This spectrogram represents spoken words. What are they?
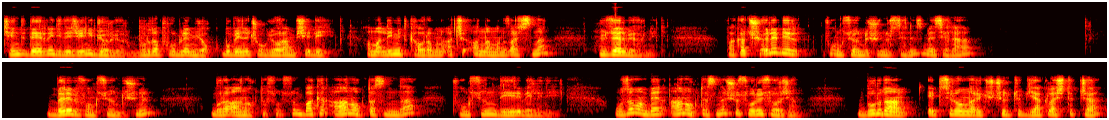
kendi değerine gideceğini görüyorum. Burada problem yok. Bu beni çok yoran bir şey değil. Ama limit kavramını açı, anlamanız açısından güzel bir örnek. Fakat şöyle bir fonksiyon düşünürseniz mesela böyle bir fonksiyon düşünün. Bura A noktası olsun. Bakın A noktasında fonksiyonun değeri belli değil. O zaman ben A noktasında şu soruyu soracağım. Buradan epsilonları küçültüp yaklaştıkça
